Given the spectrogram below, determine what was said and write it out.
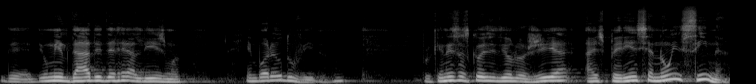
de, de humildade e de realismo, embora eu duvido. Porque nessas coisas de ideologia, a experiência não ensina.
